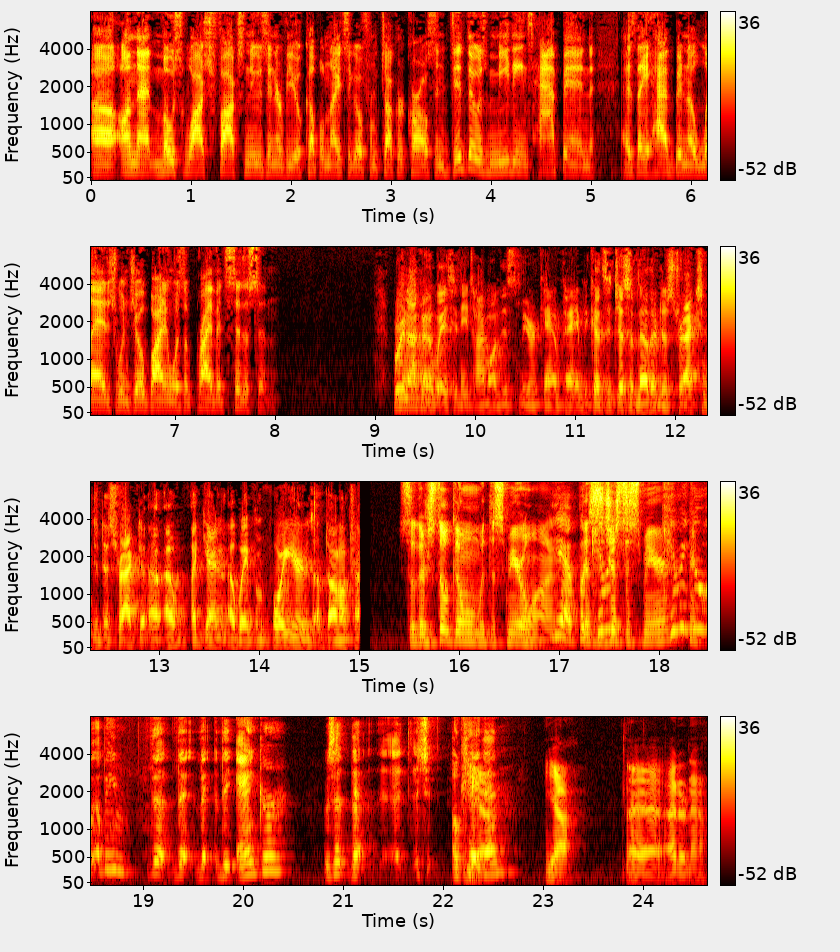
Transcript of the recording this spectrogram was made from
uh, on that most watched Fox News interview a couple nights ago from Tucker Carlson. Did those meetings happen as they have been alleged when Joe Biden was a private citizen? We're not going to waste any time on this smear campaign because it's just another distraction to distract, uh, uh, again, away from four years of Donald Trump. So they're still going with the smear line. Yeah, but this is we- just a smear. Can we go? I mean, the the the, the anchor was that that uh, okay yeah. then? Yeah, uh, I don't know.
